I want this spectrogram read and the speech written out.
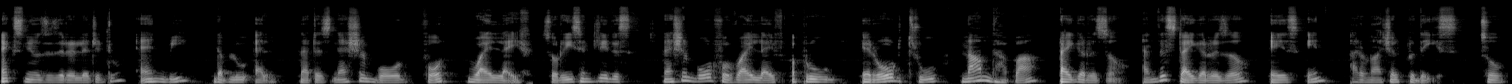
Next news is related to NBWL that is National Board for Wildlife. So recently this National Board for Wildlife approved a road through Namdapha Tiger Reserve and this tiger reserve is in Arunachal Pradesh. So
